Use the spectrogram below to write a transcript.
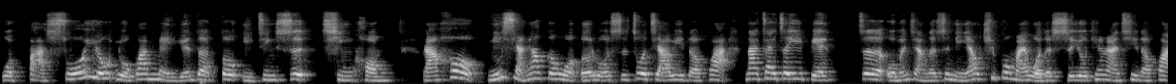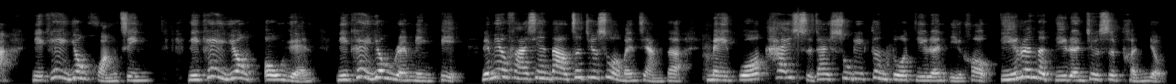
我把所有有关美元的都已经是清空。然后你想要跟我俄罗斯做交易的话，那在这一边，这我们讲的是你要去购买我的石油天然气的话，你可以用黄金，你可以用欧元，你可以用人民币。你没有发现到，这就是我们讲的，美国开始在树立更多敌人以后，敌人的敌人就是朋友。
